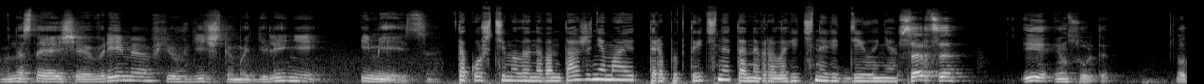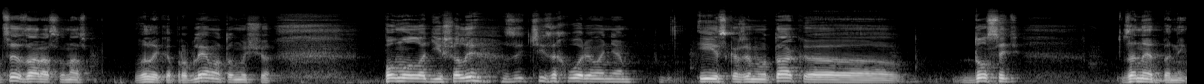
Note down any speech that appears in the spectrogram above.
в настоящее время в хирургическом отделении имеется. Також чимале навантаження мають терапевтичне та неврологічне відділення. серце і інсульти. Оце зараз у нас велика проблема, тому що помолодішали з- ці захворювання, і, скажімо так, е, досить занедбаний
